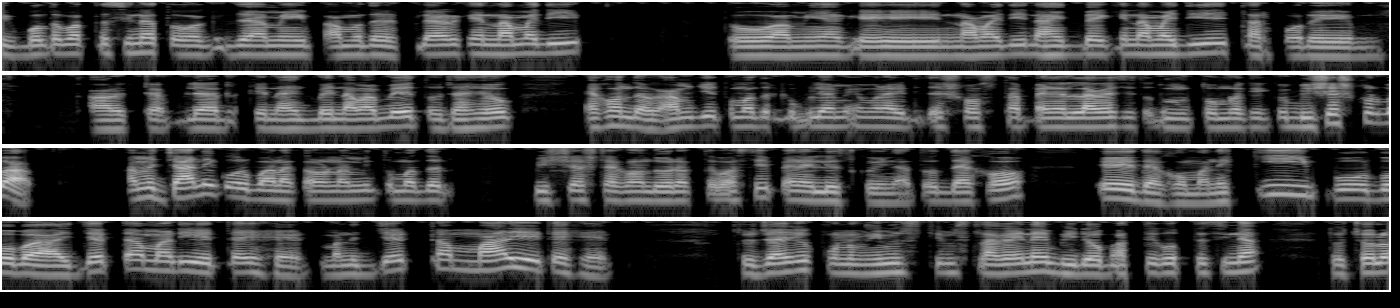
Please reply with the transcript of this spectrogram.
ঠিক বলতে পারতেছি না, তো আগে যে আমি আমাদের প্লেয়ারকে নামাই দিই, তো আমি আগে নামাই দিই নাহিদ ভাইকে নামাই দিই, তারপরে আরেকটা প্লেয়ারকে নাহিদ ভাই নামাবে, তো যাই হোক। এখন দেখো, আমি যে তোমাদেরকে বলি, আমি আমার আইডিতে সস্তা প্যানেল লাগাইছি, তো তোম- তোমরা কি কেউ বিশ্বাস করবা? আমি জানি করবা না, কারণ আমি তোমাদের বিশ্বাসটা এখন ধরে রাখতে পারছি প্যানেল ইউজ করি না। তো দেখো এই দেখো মানে কি বলব ভাই? যেটা মারি এটাই হেড মানে যেটা মারি এটাই হেড তো যাই হোক, কোনো মিমস টিমস লাগাই নাই ভিডিও বাড়তে করতেছি না। তো চলো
